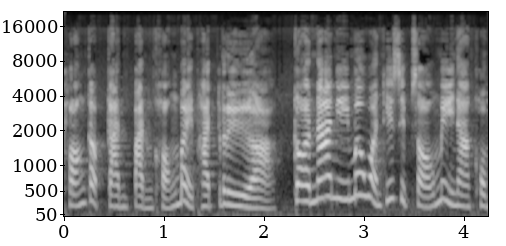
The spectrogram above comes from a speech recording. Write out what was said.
คล้องกับการปั่นของใบพัดเรือ ก่อนหน้านี้เมื่อวันที่ 12 มีนาคม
